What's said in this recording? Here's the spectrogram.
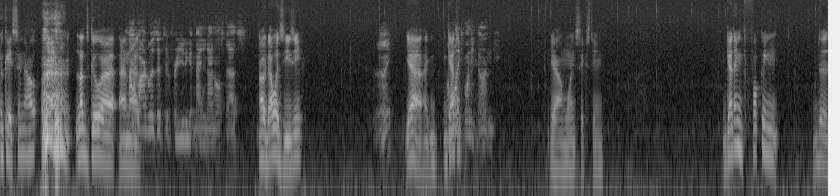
Okay, so now let's go uh, and How uh, hard was it to, for you to get 99 all stats? oh, that was easy. Really? Yeah, uh, I'm getting 120 done. yeah, I'm 116. Getting fucking the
